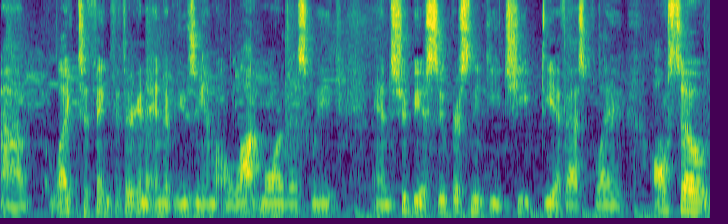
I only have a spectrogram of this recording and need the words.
uh, like to think that they're going to end up using him a lot more this week. And should be a super sneaky, cheap DFS play. Also,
